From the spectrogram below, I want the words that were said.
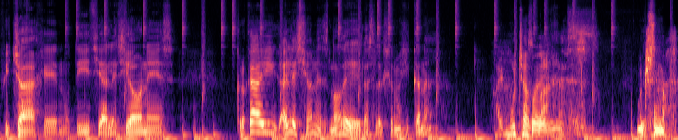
Fichaje, noticias, lesiones. Creo que hay, hay lesiones, ¿no? De la selección mexicana. Hay muchas Pues, bajas. Muchísimas.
